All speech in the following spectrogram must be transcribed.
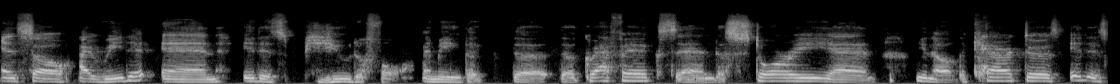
And so I read it, and it is beautiful. I mean the the the graphics and the story and you know the characters it is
